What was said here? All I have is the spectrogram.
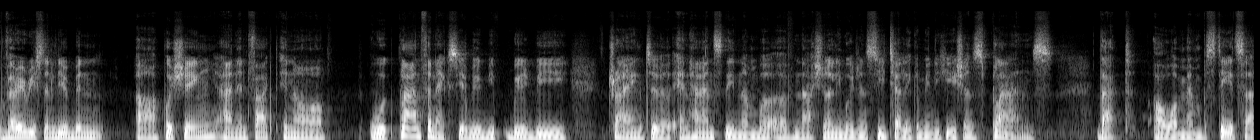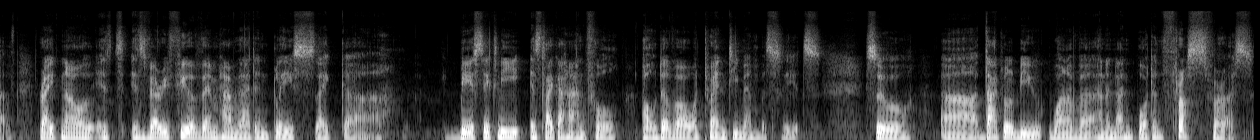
very recently, we've been uh, pushing, and in fact, in our work plan for next year, we'll be we'll be trying to enhance the number of national emergency telecommunications plans that our member states have. Right now, it's, it's very few of them have that in place, like uh, basically it's like a handful out of our 20 member states. So uh, that will be one of a, an important thrust for us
